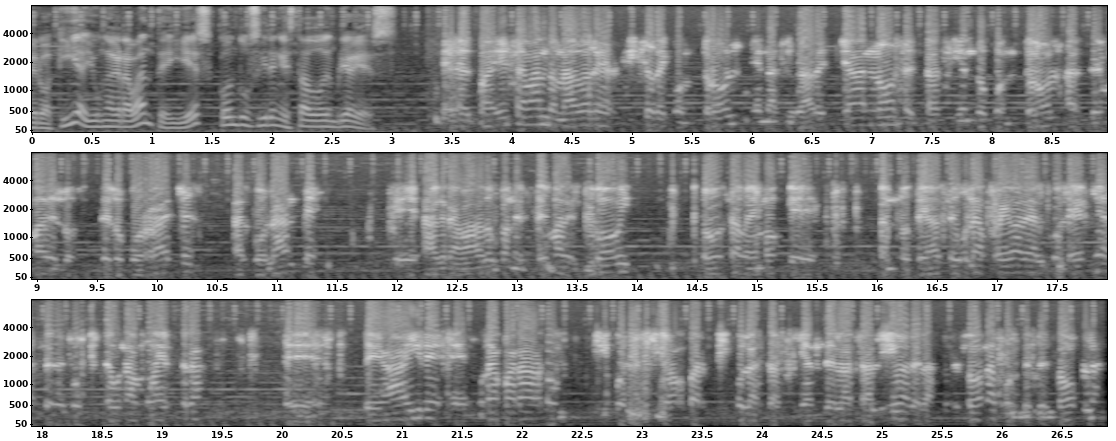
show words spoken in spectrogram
pero aquí hay un agravante y es conducir en estado de embriaguez. En el país se ha abandonado el ejercicio de control, en las ciudades ya no se está haciendo control al tema de los, de los borrachos al volante, agravado con el tema del COVID. Todos sabemos que cuando se hace una prueba de alcoholemia se deposita una muestra eh, de aire en un aparato y pues llevan partículas también de la saliva de las personas porque se sopla.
